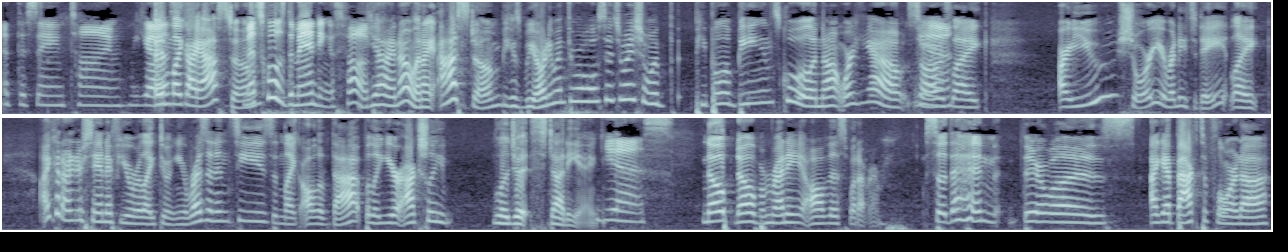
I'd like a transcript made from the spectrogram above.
At the same time, Yeah. and like i asked him med school is demanding as fuck. Yeah, I know. And I asked him because we already went through a whole situation with people being in school and not working out. So I was like, "Are you sure you're ready to date?" Like, I could understand if you were like doing your residencies and like all of that, but like you're actually legit studying. Yes. Nope, nope, I'm ready. All this, whatever. So then there was. I get back to Florida.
